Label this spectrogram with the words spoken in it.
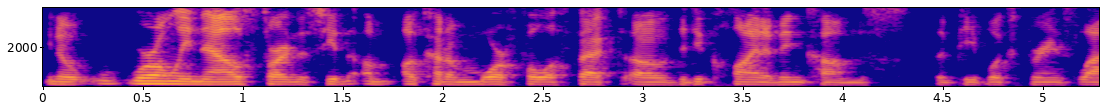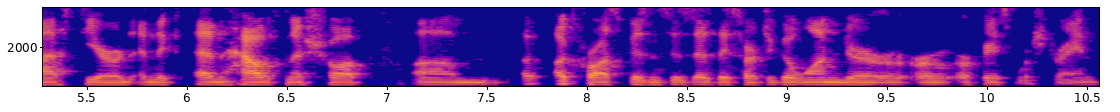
you know we're only now starting to see a, a, kind of more full effect of the decline of incomes that people experienced last year, and the, and how it's going to show up um, across businesses as they start to go under or, or, face more strain.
